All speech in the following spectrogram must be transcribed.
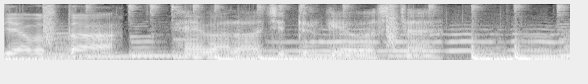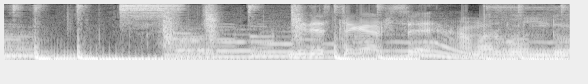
কি অবস্থা? হ্যাঁ ভালো আছি। তোর কি অবস্থা? বিদেশ থেকে আসছে আমার বন্ধু।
